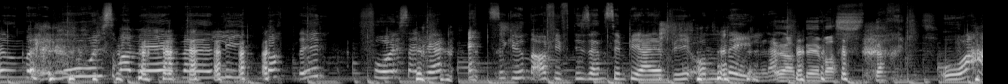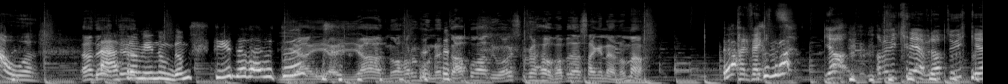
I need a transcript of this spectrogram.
En mor som er med med liten datter, får servert ett sekund av 50 Cent sin PIMP og nailer det. Ja, det var sterkt. Wow! Ja, Det er fra min ungdomstid, det der, vet du. Ja, ja, ja. Nå har du vunnet DAB-radio òg. Skal du høre på den sangen enda mer? Perfekt. Ja, men vi krever at du ikke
